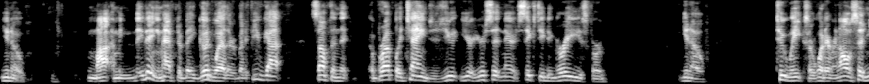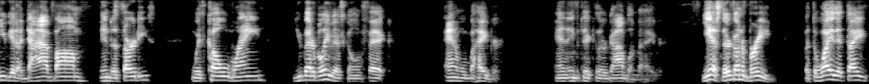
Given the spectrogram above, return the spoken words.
you know, my I mean, it didn't even have to be good weather, but if you've got something that abruptly changes, you you're you're sitting there at 60 degrees for, you know, two weeks or whatever, and all of a sudden you get a dive bomb into 30s with cold rain, you better believe that's going to affect animal behavior and in particular gobbling behavior yes, they're going to breed, but the way that they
